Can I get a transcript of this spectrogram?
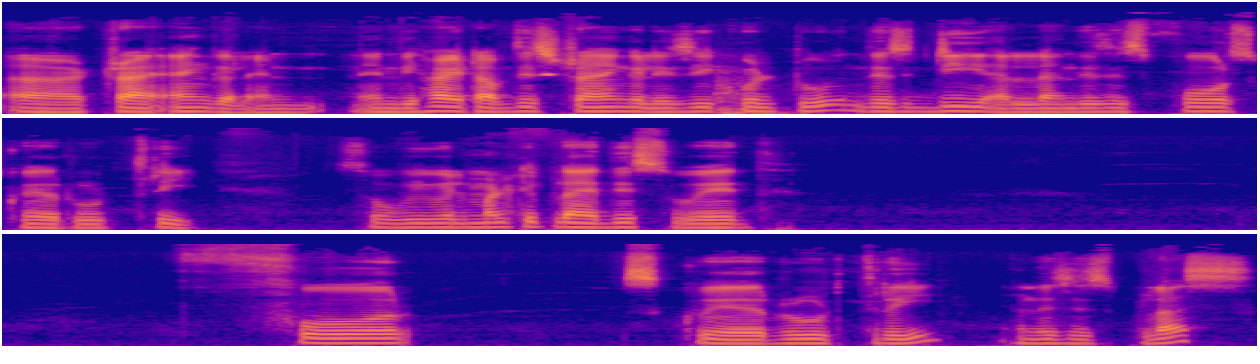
uh, triangle. And, and the height of this triangle is equal to this dl and this is 4 square root 3 so we will multiply this with 4 square root 3 and this is plus.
